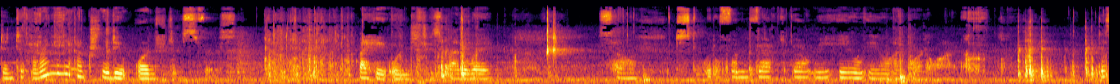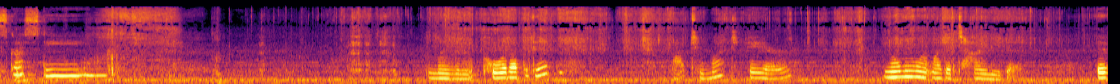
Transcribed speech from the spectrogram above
dent it, but I'm gonna actually do orange juice first. I hate orange juice, by the way. So, just a little fun fact about me. Ew, ew, I poured a lot disgusting. And I'm gonna pull it up again. Not too much air. You only want like a tiny bit. If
